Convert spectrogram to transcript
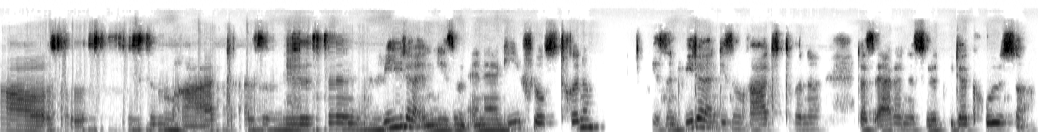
raus aus diesem Rad. Also wir sind wieder in diesem Energiefluss drin. Wir sind wieder in diesem Rad drin. Das Ärgernis wird wieder größer.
